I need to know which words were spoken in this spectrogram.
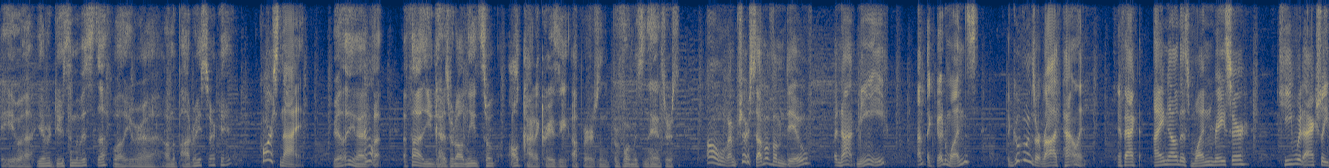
Hey, you, uh, you ever do some of this stuff while you were uh, on the pod race circuit? Of course not. Really? I, I don't- thought I thought you guys would all need so all kind of crazy uppers and performance enhancers. Oh, I'm sure some of them do, but not me. Not the good ones. The good ones are raw talent. In fact, I know this one racer. He would actually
